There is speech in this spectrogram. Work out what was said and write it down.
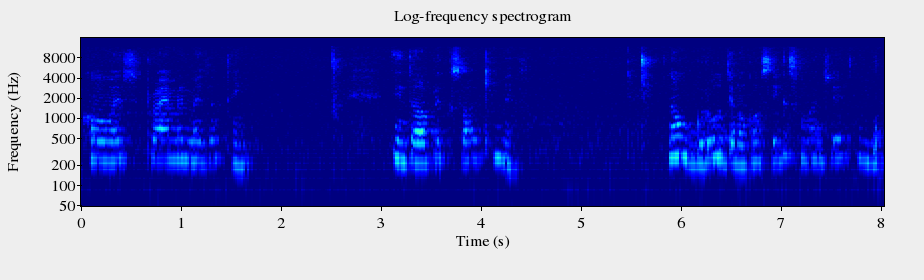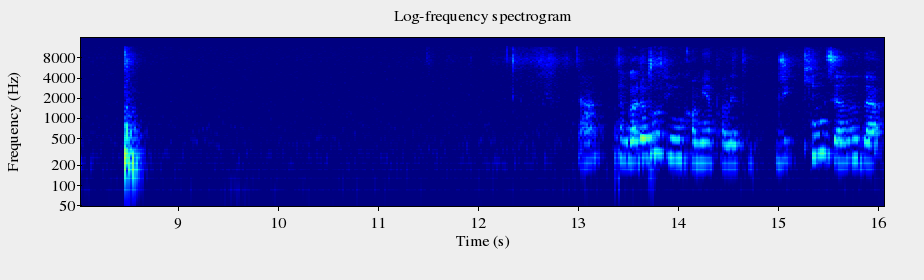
com esse primer, mas eu tenho. Então eu aplico só aqui mesmo. Não gruda, eu não consigo esfumar de jeito nenhum. Tá? Agora eu vou vir com a minha paleta de 15 anos da,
